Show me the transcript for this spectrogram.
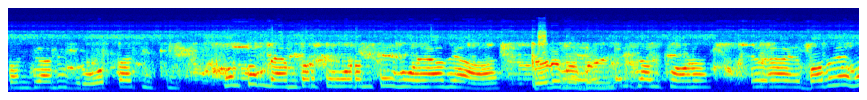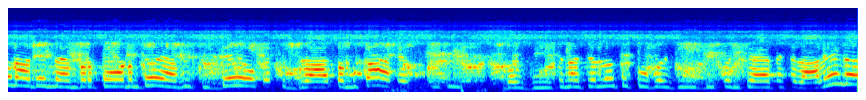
ਬੰਦਿਆਂ ਦੀ ਵਿਰੋਧਤਾ ਕੀਤੀ। ਹੁਣ ਤੂੰ ਮੈਂਬਰ ਤੋੜਨ ਤੇ ਹੋਇਆ ਵਿਆ ਕਿਹੜੇ ਮੈਂਬਰ ਜੀ? ਮੇਰੀ ਗੱਲ ਸੁਣ। ਬਬਲੇ ਹੁਣਾਂ ਦੇ ਮੈਂਬਰ ਤੋੜਨ ਤੇ ਹੋਇਆ ਵੀ ਸਿੱਧੇ ਹੋ ਕੇ ਡਰਾ ਧਮਕਾ ਕੇ ਤੁਸੀਂ ਬਲਜੀਤ ਨਾਲ ਚੱਲੋ ਤੇ ਤੂੰ ਬਲਜੀਤ ਦੀ ਪੰਚਾਇਤ ਚਲਾ ਲੇਗਾ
